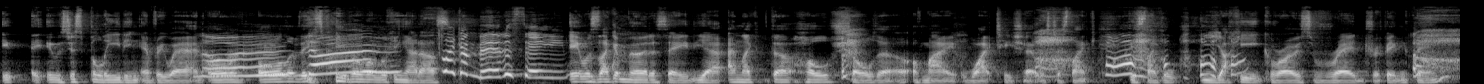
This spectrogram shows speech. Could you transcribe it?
it, it was just bleeding everywhere. And all, of, all of these no. people were looking at us. It's like a murder scene. it was like a murder scene, yeah. And like the whole shoulder of my white t shirt was just like this like yucky, gross, red dripping thing.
